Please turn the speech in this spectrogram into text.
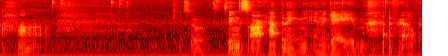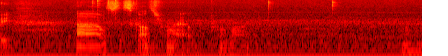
Aha. Okay, so things are happening in the game, apparently. Uh, what's this? God's Trial. Prologue. Hmm.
